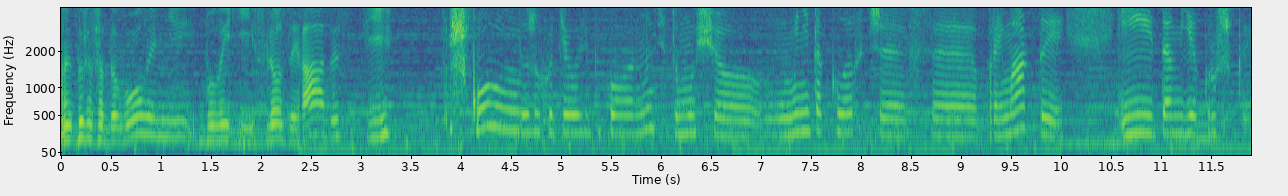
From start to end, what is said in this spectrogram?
Ми дуже задоволені, були і сльози радості. В школу дуже хотілося б повернутися, тому що мені так легше все приймати, і там є кружки.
